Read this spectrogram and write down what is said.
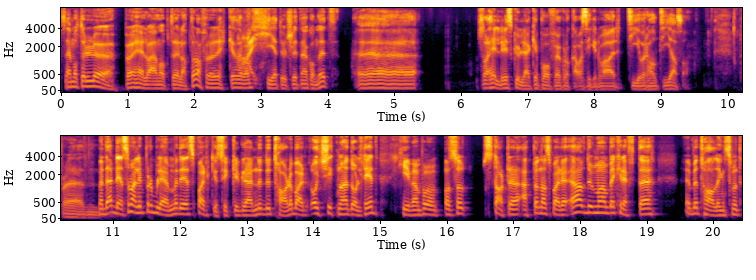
Så jeg måtte løpe hele veien opp til Latter da, for å rekke. Så jeg var helt utslitt når jeg kom dit. Eh, så heldigvis skulle jeg ikke på før klokka var sikkert var ti over halv ti, altså. Det, Men det er det som er litt problemet med de sparkesykkelgreiene. Du tar det bare Oi, shit, nå har jeg dårlig tid. Hiver den på, og så starter appen, og så bare Ja, du må bekrefte betalingsmøte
